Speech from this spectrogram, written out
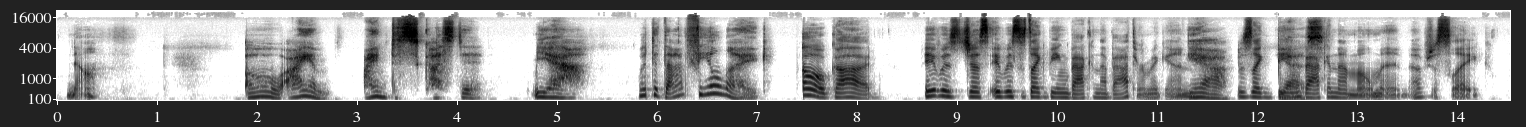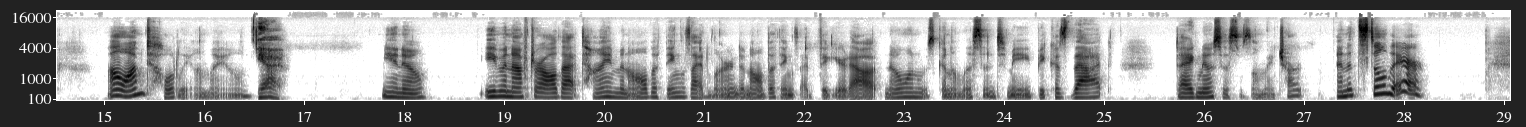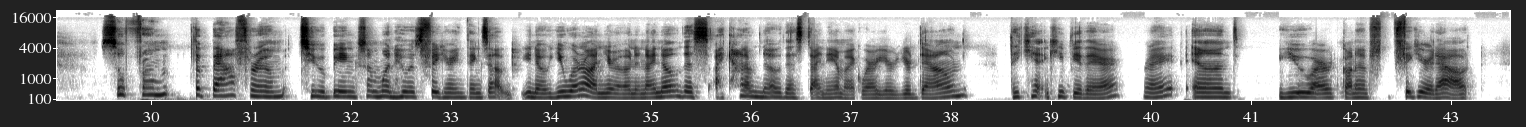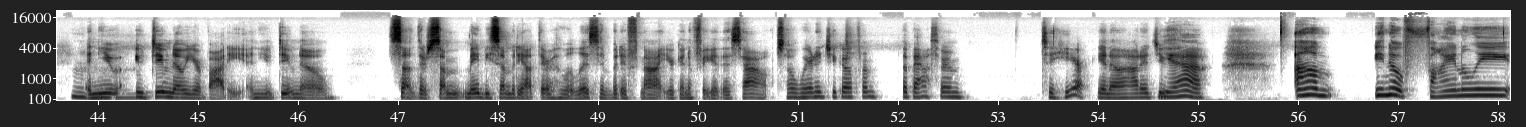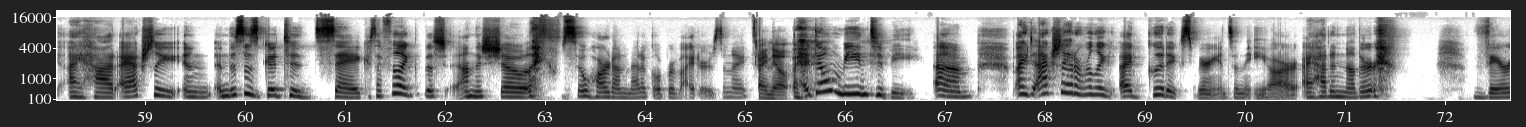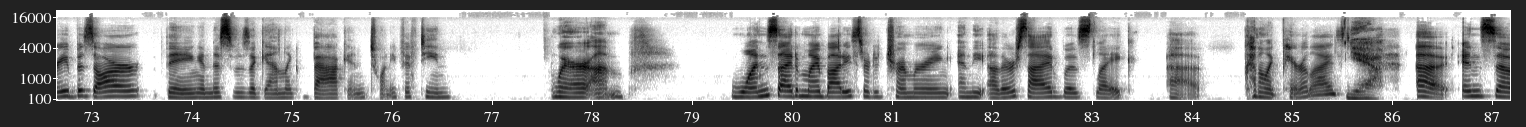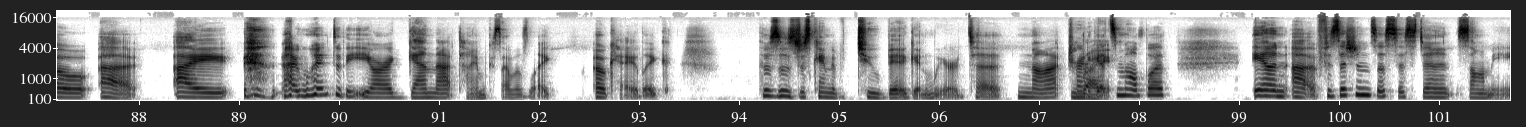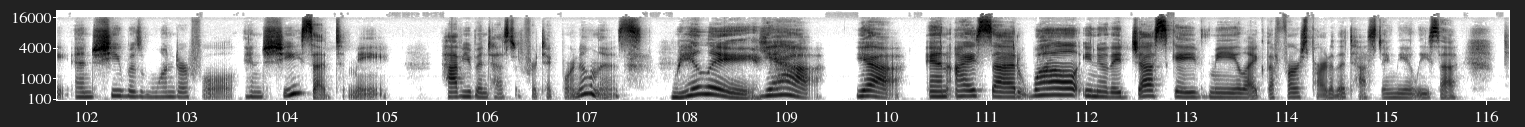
No. Oh, I am I am disgusted. Yeah. What did that feel like? Oh God. It was just it was like being back in the bathroom again. Yeah. It was like being Yes. back in that moment of just like, oh, I'm totally on my own. Yeah. you know, even after all that time and all the things I'd learned and all the things I'd figured out, no one was going to listen to me because that diagnosis is on my chart and it's still there. So from the bathroom to being someone who is figuring things out, you know, you were on your own and I know this I kind of know this dynamic where you're you're down, they can't keep you there, right? And you are going to figure it out and you you do know your body and you do know some there's some maybe somebody out there who will listen, but if not, you're going to figure this out. So where did you go from the bathroom to here? You know, how did you Yeah. Um, you know, finally I had I actually and and this is good to say because I feel like this on this show like I'm so hard on medical providers and I I know. I don't mean to be. Um, I actually had a really a good experience in the ER. I had another very bizarre thing, and this was again like back in 2015, where um, one side of my body started tremoring, and the other side was like uh, kind of like paralyzed. yeah. Uh, and so uh, I I went to the ER again that time because I was like, okay, like this is just kind of too big and weird to not try to get some help with. And uh, physician's assistant saw me, and she was wonderful. And she said to me, "Have you been tested for tick-borne illness?" Really? Yeah. Yeah. And I said, well, you know, they just gave me like the first part of the testing, the ELISA.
